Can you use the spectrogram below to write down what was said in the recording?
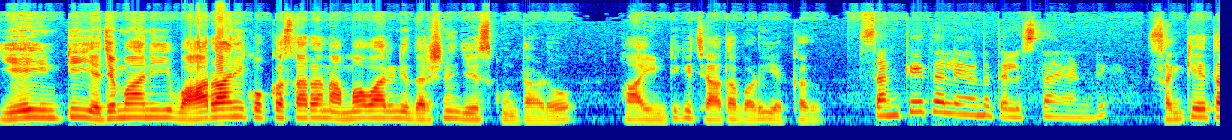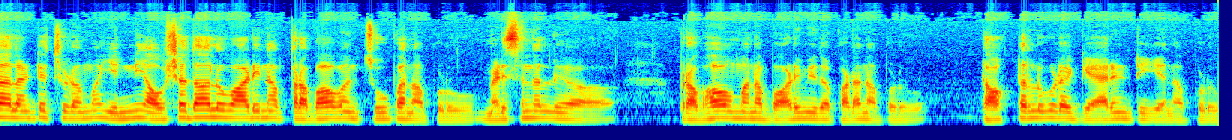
ఏ ఇంటి యజమాని వారానికి ఒక్కసారి అమ్మవారిని దర్శనం చేసుకుంటాడో ఆ ఇంటికి చేతబడు ఎక్కదు. సంకేతాలు ఏమైనా తెలుస్తాయండి సంకేతాలు అంటే చూడమ్మా ఎన్ని ఔషధాలు వాడినా ప్రభావం చూపనప్పుడు మెడిసినల్ ప్రభావం మన బాడీ మీద పడనప్పుడు డాక్టర్లు కూడా గ్యారంటీ ఇవ్వనప్పుడు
